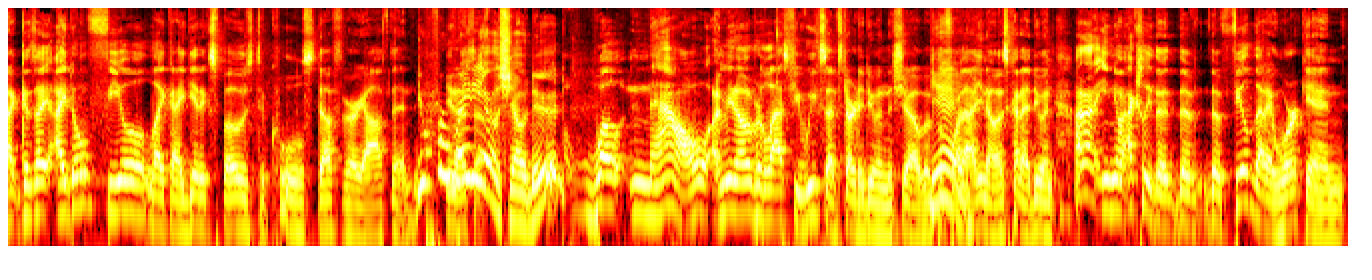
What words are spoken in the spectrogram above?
because I, I don't feel like I get exposed to cool stuff very often. you have a know, so- radio show, dude. well, now I mean, over the last few weeks, I've started doing the show, but Yeah. before that, you know, I was kind of doing. I don't, you know, actually, the, the the field that I work in,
